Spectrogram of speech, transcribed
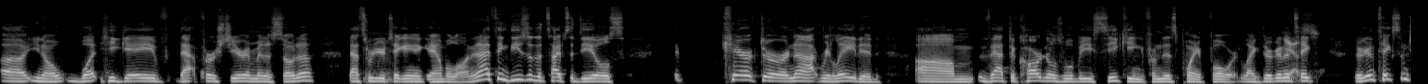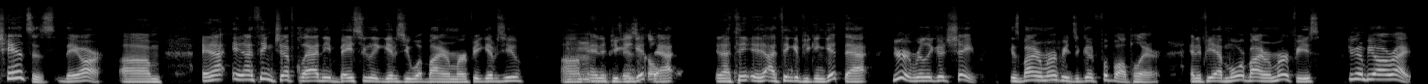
uh you know what he gave that first year in Minnesota that's where mm-hmm. you're taking a gamble on and I think these are the types of deals eh, character or not related um that the Cardinals will be seeking from this point forward like they're going to yes. take they're going to take some chances they are um and I, and I think Jeff Gladney basically gives you what Byron Murphy gives you um mm-hmm. and if you Physical. can get that and I think I think if you can get that you're in really good shape because Byron mm-hmm. Murphy is a good football player and if you have more Byron Murphys you're going to be all right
